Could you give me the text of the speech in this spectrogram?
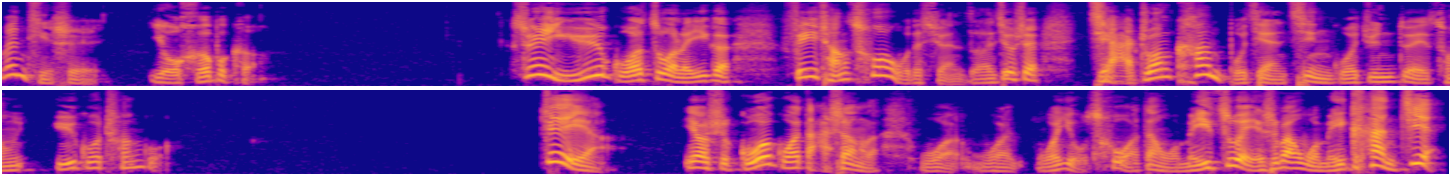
问题是有何不可？所以虞国做了一个非常错误的选择，就是假装看不见晋国军队从虞国穿过。这样，要是国国打胜了，我我我有错，但我没罪，是吧？我没看见。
